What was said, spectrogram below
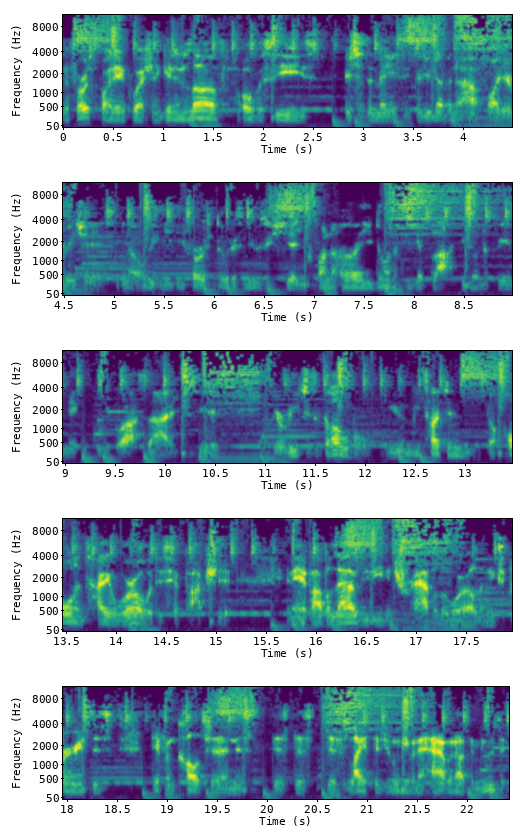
the first part of your question, getting love overseas, it's just amazing because you never know how far your reach is. You know, we, you, first do this music shit, you from the hood, you doing it for your block, you doing it for your niggas. You go outside, you see this, your reach is global. You be touching the whole entire world with this hip hop shit. And hip hop allows you to even travel the world and experience this different culture and this, this, this, this life that you wouldn't even have without the music.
